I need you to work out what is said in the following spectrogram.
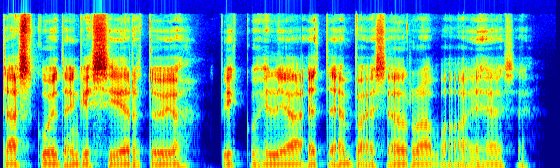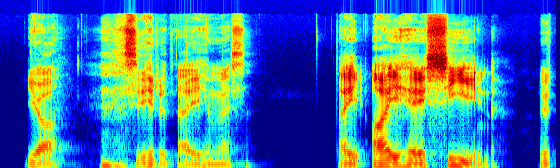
tästä kuitenkin siirtyä jo pikkuhiljaa eteenpäin seuraavaan aiheeseen? Joo, siirrytään ihmeessä. Tai aiheisiin. Nyt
